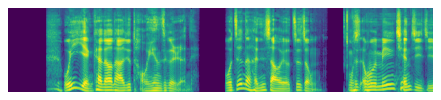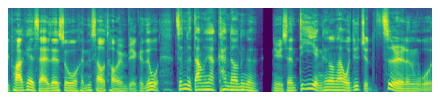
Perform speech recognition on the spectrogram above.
我一眼看到他就讨厌这个人哎！我真的很少有这种，我我明明前几集 podcast 还在说我很少讨厌别人，可是我真的当下看到那个女生，第一眼看到她，我就觉得这人我。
